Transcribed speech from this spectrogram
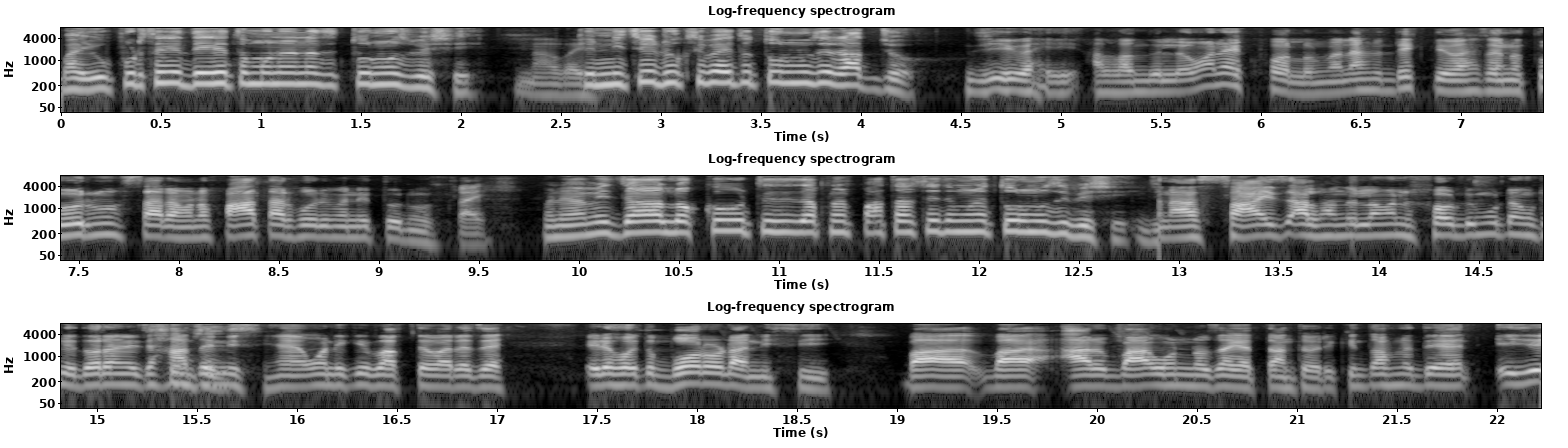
ভাই উপর থেকে দেখে তো মনে হয় না যে তরমুজ বেশি। না ভাই। নিচে ঢুকছি ভাই তো তরমুজের রাজ্য। জি ভাই আলহামদুলিল্লাহ অনেক ফলন। মানে আপনি দেখতে পাচ্ছেন তরমুজ ছাড়া মানে পাতার পরিমাণে তরমুজ প্রায় মানে আমি যা লক্ষ্য করতেছি যে আপনার পাতার চাইতে মনে হয় তরমুজই বেশি। না সাইজ আলহামদুলিল্লাহ মানে সবটি মোটামুটি। ধরেন এই যে হাতে নিছি হ্যাঁ অনেকে ভাবতে পারে যে এটা হয়তো বড়টা নিছি বা বা আর বা অন্য জায়গায় টানতে পারি। কিন্তু আপনি দেখেন এই যে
